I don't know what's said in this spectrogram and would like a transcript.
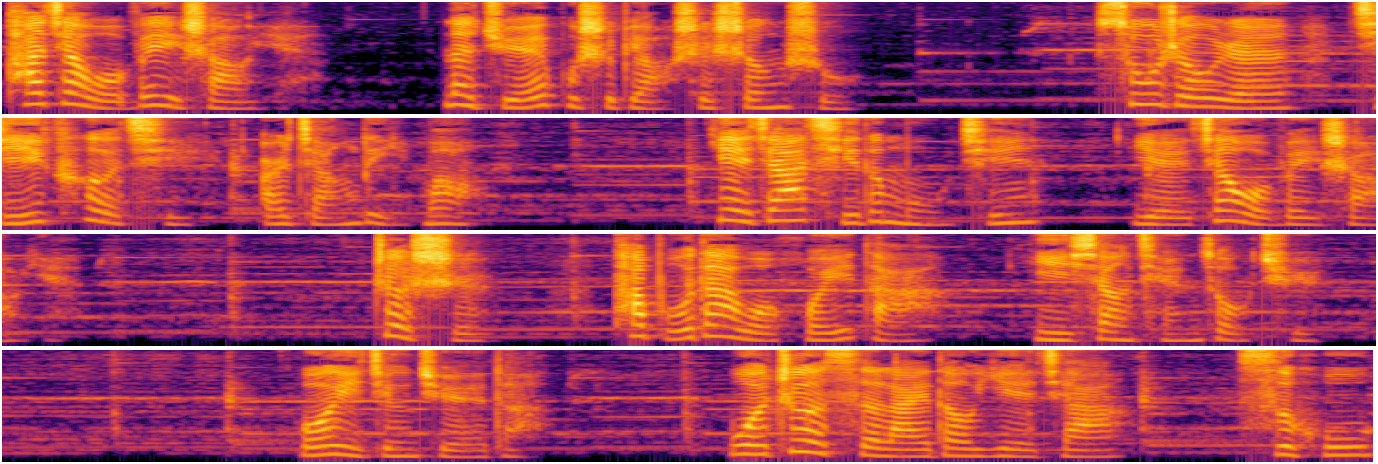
他叫我魏少爷，那绝不是表示生疏。苏州人极客气而讲礼貌。叶佳琪的母亲也叫我魏少爷。这时，他不待我回答，已向前走去。我已经觉得，我这次来到叶家，似乎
